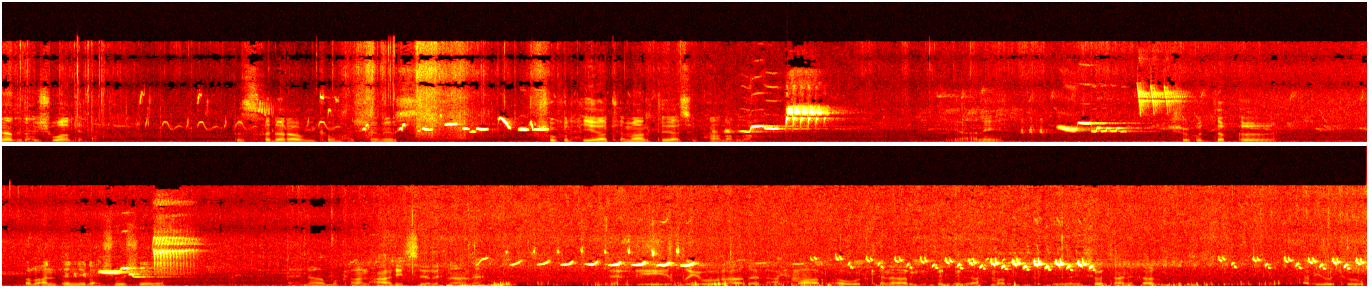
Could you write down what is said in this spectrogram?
هذا العش واقع بس خل أراويكم على الشمس. شوف الحياكة مالته يا سبحان الله. يعني شوف الدق. طبعا ذني العشوشة. هنا مكان عالي يصير هنا. الطيور هذا الأحمر أو الكناري البلبل الأحمر. مينيسوتا خالد على اليوتيوب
